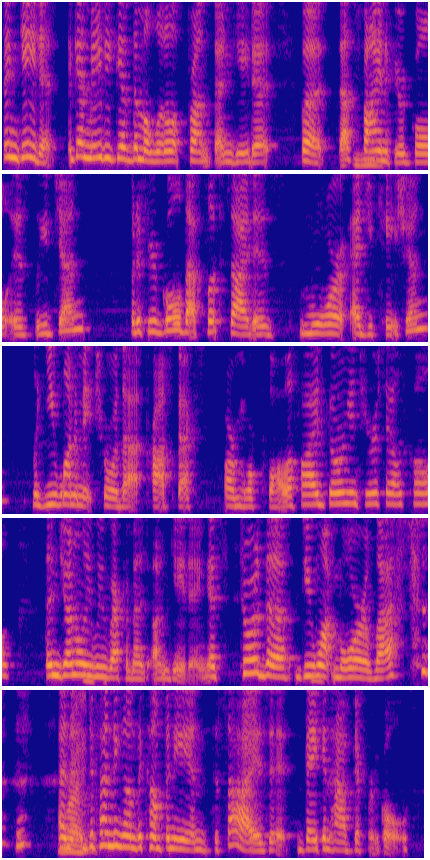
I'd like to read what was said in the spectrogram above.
then gate it. Again, maybe give them a little upfront, then gate it but that's mm-hmm. fine if your goal is lead gen. But if your goal, that flip side, is more education, like you want to make sure that prospects are more qualified going into your sales calls, then generally we mm-hmm. recommend ungating. It's sort of the do you want more or less? and right. depending on the company and the size, it they can have different goals.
